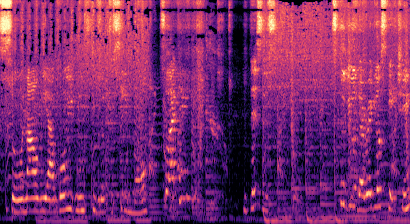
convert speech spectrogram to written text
So now we are going into the to see more. So I think this is studio, the radio station,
